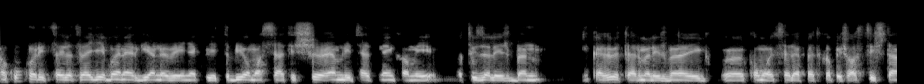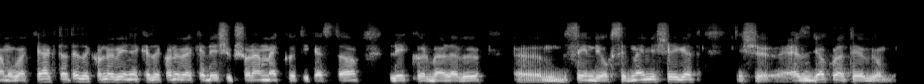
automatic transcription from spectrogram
a kukorica, illetve egyéb energianövények, ugye itt a biomasszát is említhetnénk, ami a tüzelésben akár hőtermelésben elég komoly szerepet kap, és azt is támogatják. Tehát ezek a növények, ezek a növekedésük során megkötik ezt a légkörben levő széndiokszid mennyiséget, és ez gyakorlatilag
